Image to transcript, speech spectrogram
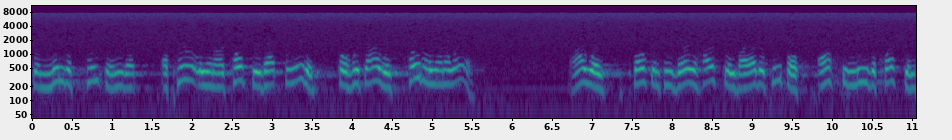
tremendous tension that apparently in our culture that created, for which I was totally unaware. I was spoken to very harshly by other people asking me the question,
